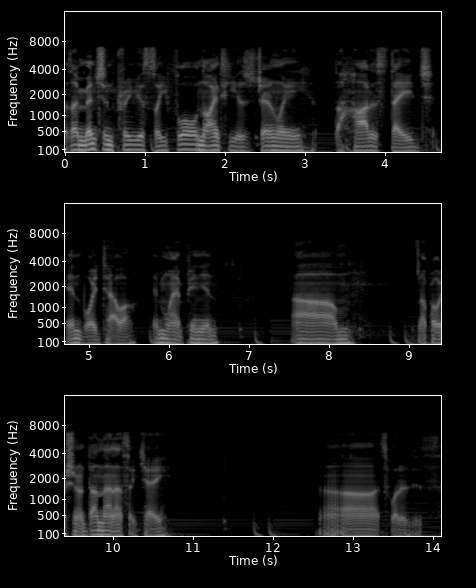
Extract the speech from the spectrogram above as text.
as I mentioned previously, floor 90 is generally the hardest stage in Void Tower, in my opinion. Um, I probably shouldn't have done that, that's okay. Uh, that's what it is.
